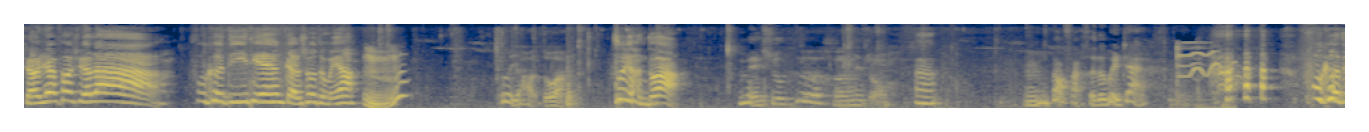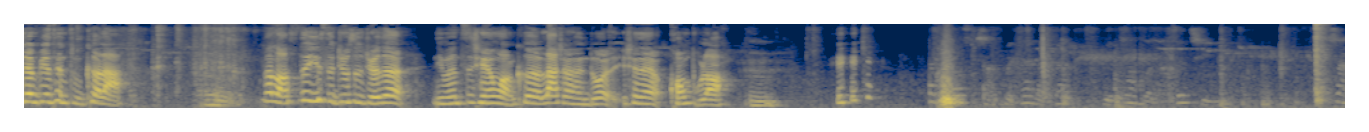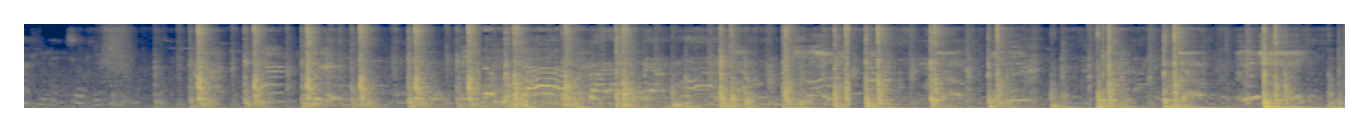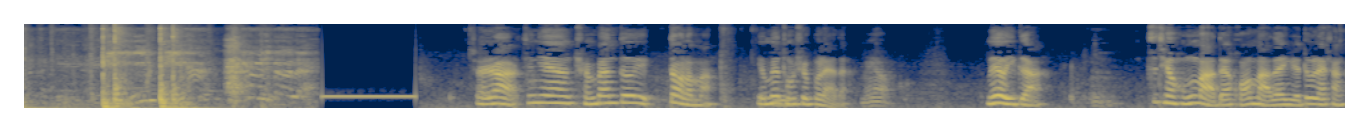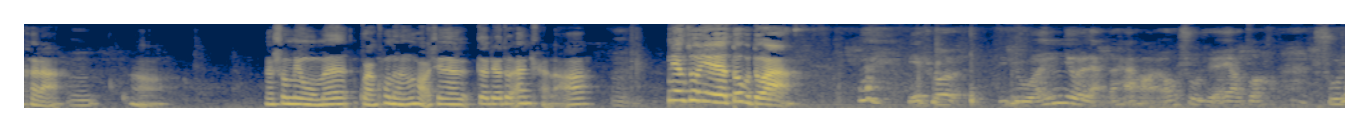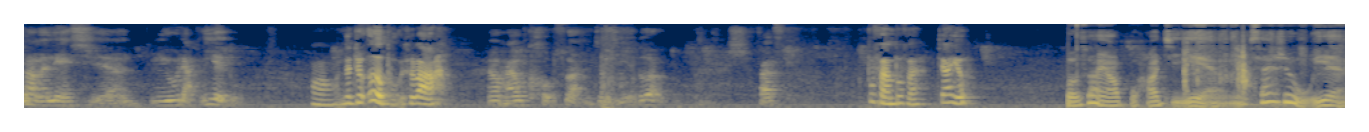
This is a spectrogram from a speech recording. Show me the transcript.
小月放学啦，复课第一天感受怎么样？嗯，作业好多啊，作业很多啊。美术课和那种，嗯，嗯，道法课都被占了。副课真变成主课啦。嗯，那老师的意思就是觉得你们之前网课落下很多，现在狂补了。嗯，嘿嘿嘿。小月儿，今天全班都到了吗？有没有同学不来的？没有。没有一个啊。嗯。之前红码的、黄码的也都来上课啦。嗯。啊，那说明我们管控的很好，现在大家都安全了啊。嗯。今天作业多不多啊？唉，别说了，语文就两个还好，然后数学要做好，书上的练习有两页多。哦，那就恶补是吧？然后还有口算，这几页都要读，烦死了。不烦不烦，加油！口算要补好几页，三十五页，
